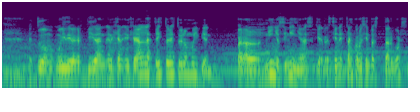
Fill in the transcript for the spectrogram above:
estuvo muy divertida. En, general las tres historias estuvieron muy bien. Para los niños y niñas que recién están conociendo Star Wars,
